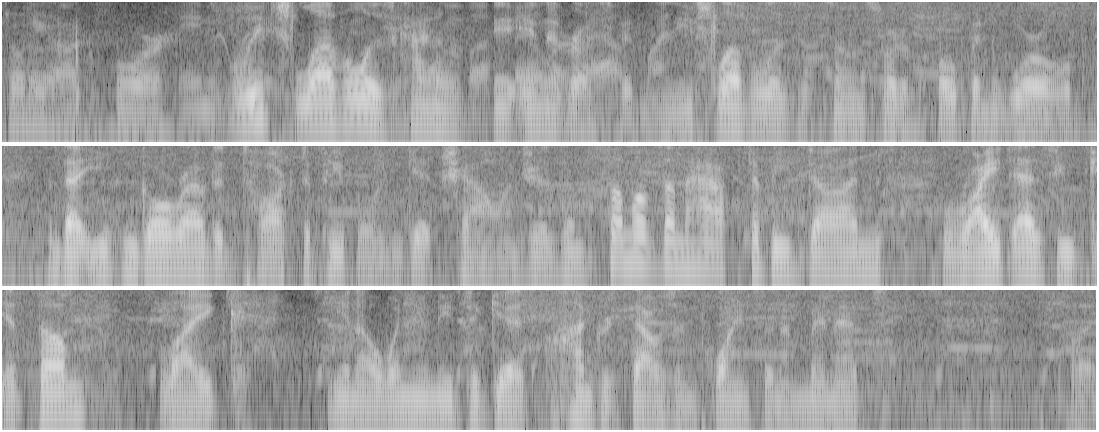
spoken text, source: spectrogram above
Tony Hawk 4. Well, each level is kind of in aggressive inline. Each level is its own sort of open world, and that you can go around and talk to people and get challenges. And some of them have to be done right as you get them, like you know when you need to get 100,000 points in a minute. But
